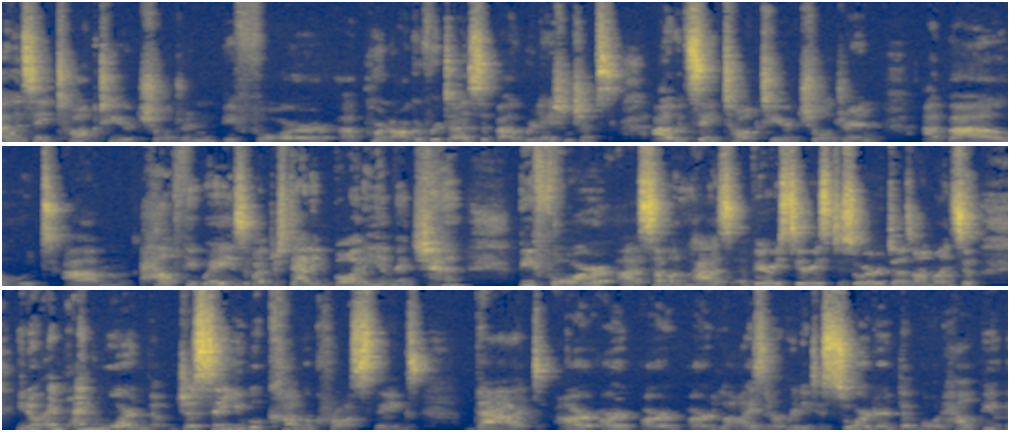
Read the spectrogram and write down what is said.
I would say talk to your children before a pornographer does about relationships. I would say talk to your children about um, healthy ways of understanding body image before uh, someone who has a very serious disorder does online. So, you know, and, and warn them. Just say you will come across things that are, are, are, are lies that are really disordered that won't help you.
